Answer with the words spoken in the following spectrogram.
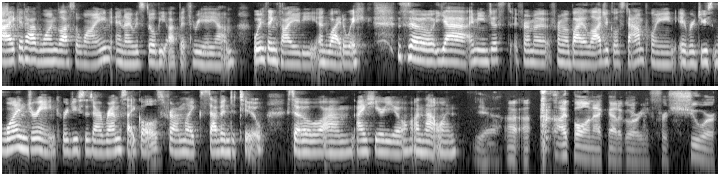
I could have one glass of wine and I would still be up at 3 a.m. with anxiety and wide awake. So yeah, I mean, just from a from a biological standpoint, it reduces one drink reduces our REM cycles from like seven to two. So um, I hear you on that one. Yeah, I, I, I fall in that category for sure,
